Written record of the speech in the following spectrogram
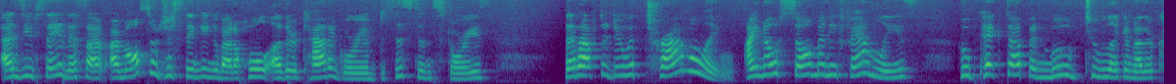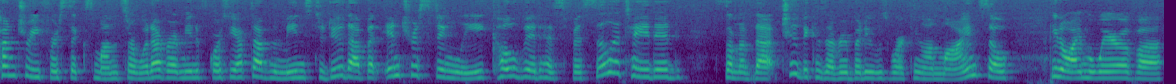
as you say this, I, I'm also just thinking about a whole other category of desistance stories that have to do with traveling. I know so many families who picked up and moved to like another country for six months or whatever. I mean, of course, you have to have the means to do that. But interestingly, COVID has facilitated some of that too because everybody was working online. So, you know, I'm aware of a,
